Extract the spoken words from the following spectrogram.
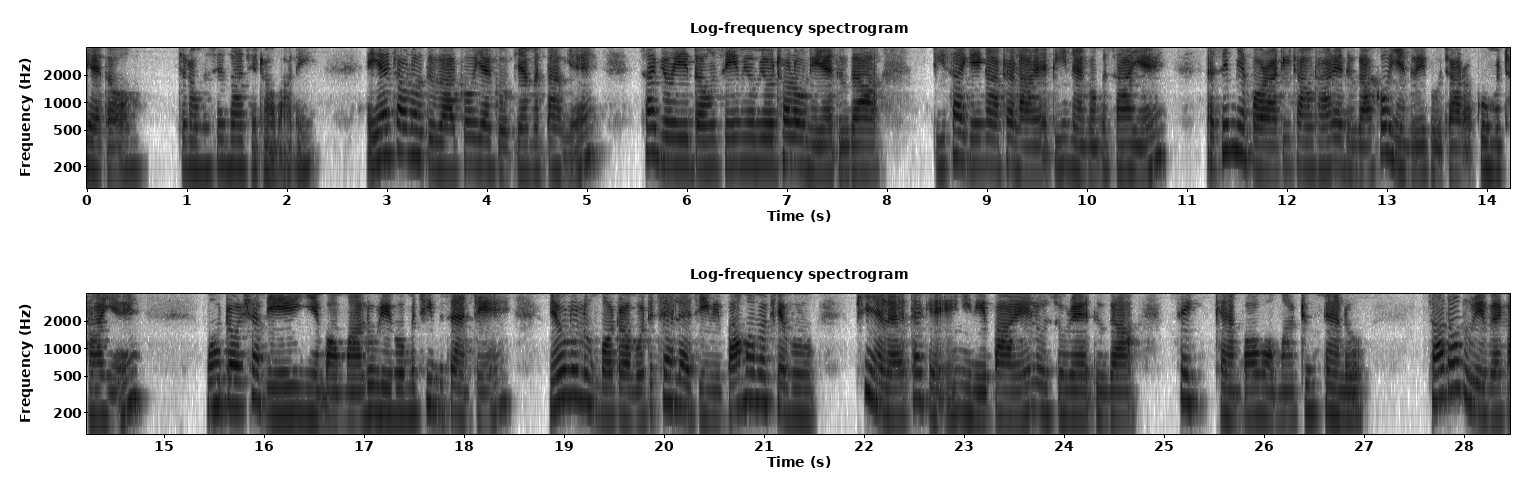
ခဲ့တော့ကျွန်တော်မစင်စားချင်တော့ပါနဲ့အရက်ထုတ်လို့သူကကိုယ့်ရက်ကိုပြန်မတောက်ရဲ့ စိုက်ပျိုးရေးသုံးစည်းမျိုးမျိုးထုတ်လုပ်နေတဲ့သူကဒီစိုက်ကင်းကထွက်လာတဲ့အသီးနှံကိုမစားရဲ့အစစ်မြစ်ပေါ်တာတီထောင်ထားတဲ့သူကကိုယ့်ရင်သွေးကိုကြတော့ကိုမထားရဲ့မော်တော်ရှက်ပြေးရင်ပေါ်မှာလူတွေကိုမချိမဆန့်တင်မြုပ်လူလူမော်တော်ကိုတစ်ချက်လှည့်ကြည့်ပြီးဘာမှမဖြစ်ဘူးဖြစ်ရင်လည်းအတက်ငယ်အင်ဂျင်တွေပါတယ်လို့ဆိုတဲ့သူကစိတ်ခံပေါ်ပေါ်မှာဒူးနှံလို့စားသောသူတွေဘက်က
